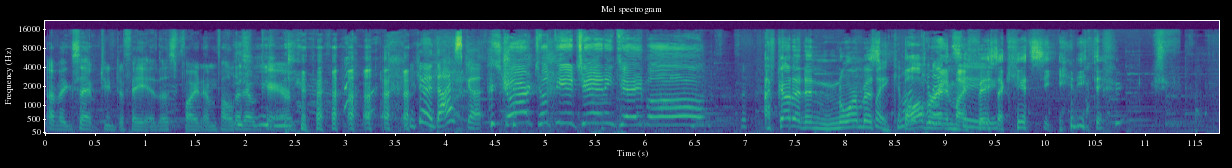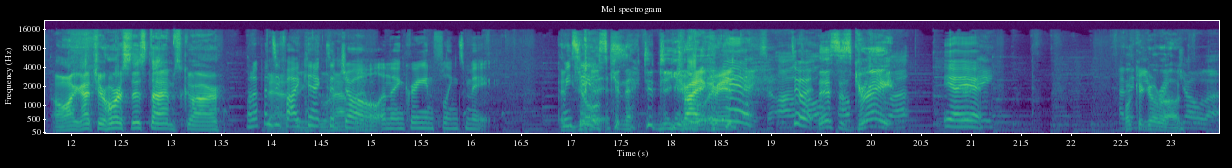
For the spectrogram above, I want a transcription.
I've accepted defeat at this point, Impulse. I don't care. You're gonna die, Scott. Scar took the enchanting table. I've got an enormous Wait, can bobber in my to- face. I can't see anything. Oh, I got your horse this time, Scar. What happens if I connect will to happen. Joel and then Grian flings me? Can we And see Joel's this? connected to you. Try it, Grian. Yeah. So I'll, Do it. I'll, This is I'll bring great. Yeah, yeah, What could go wrong? Yeah,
